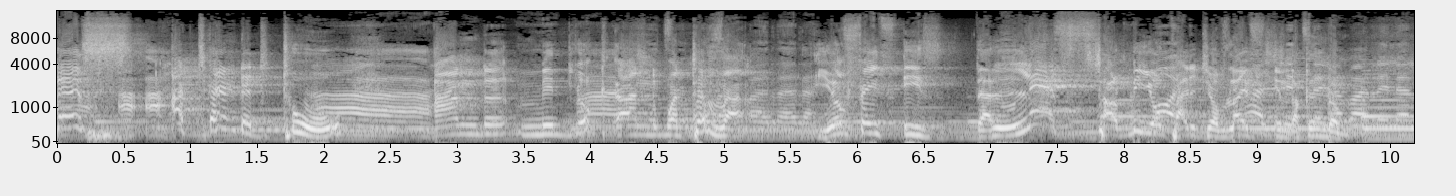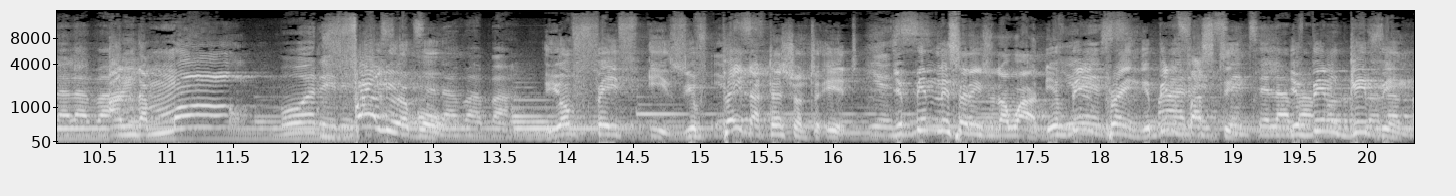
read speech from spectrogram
less attended to and mediocre and whatever your faith is, the less shall be your quality of life in the kingdom. And the more valuable your faith is, you've paid attention to it. You've been listening to the word. You've been praying. You've been fasting. You've been giving.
